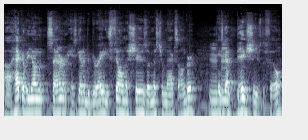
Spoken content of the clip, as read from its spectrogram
Uh, heck of a young center. He's going to be great. He's filling the shoes of Mr. Max Unger. He's Mhm. got big shoes to fill.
